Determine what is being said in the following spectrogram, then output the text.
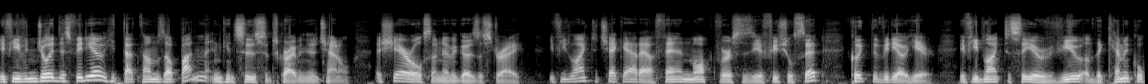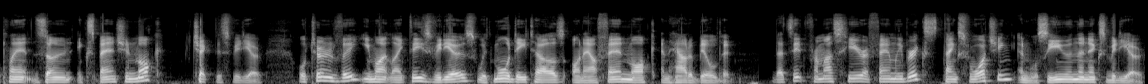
If you've enjoyed this video, hit that thumbs up button and consider subscribing to the channel. A share also never goes astray. If you'd like to check out our fan MOC versus the official set, click the video here. If you'd like to see a review of the Chemical Plant Zone expansion MOC, check this video. Alternatively, you might like these videos with more details on our fan MOC and how to build it. That's it from us here at Family Bricks. Thanks for watching, and we'll see you in the next video.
